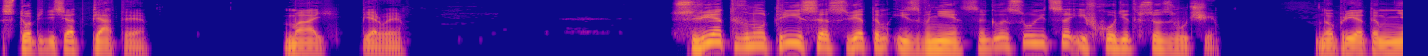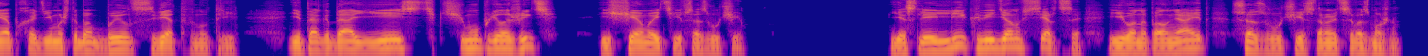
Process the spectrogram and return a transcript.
155. -е. Май 1. Свет внутри со светом извне согласуется и входит в созвучие. Но при этом необходимо, чтобы был свет внутри, и тогда есть к чему приложить и с чем войти в созвучие. Если лик введен в сердце и его наполняет, созвучие становится возможным.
